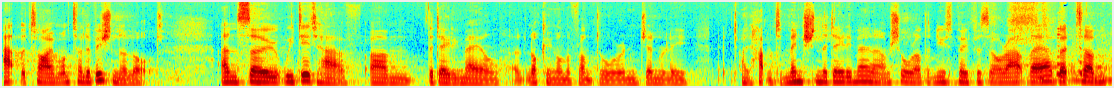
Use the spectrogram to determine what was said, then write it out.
at the time on television a lot. And so we did have um, the Daily Mail uh, knocking on the front door, and generally, I happened to mention the Daily Mail. I'm sure other newspapers are out there, but um,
